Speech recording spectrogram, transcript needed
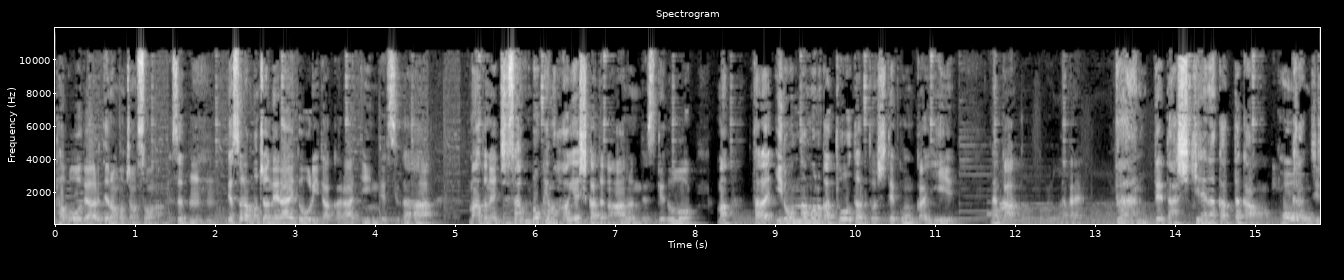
多忙であるっていうのはもちろんそうなんです。うんうん、で、それはもちろん狙い通りだからいいんですが、まあ、あとね、自作ボケも激しかったのはあるんですけど、まあ、ただいろんなものがトータルとして今回、なんか、なんかね、ブーンって出し切れなかった感を感じ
